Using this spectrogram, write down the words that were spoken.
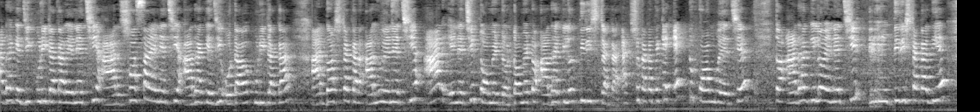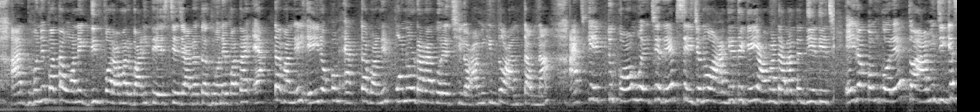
আধা কেজি কুড়ি টাকার এনেছি, আর শসা এনেছি আধা কেজি, ওটাও কুড়ি টাকা আর দশ টাকার আলু এনেছি, আর এনেছি টমেটো টমেটো আধা কিলো তিরিশ টাকা, একশো টাকা থেকে একটু কম হয়েছে। তো আধা কিলো এনেছি, তিরিশ টাকা দিয়ে। আর ধনে পাতা অনেক দিন পর আমার বাড়িতে এসছে যারা তো, ধনে পাতা। একটা বান্ডিল এইরকম একটা বান্ডিল পনেরো টাকা করে ছিল। আমি কিন্তু আনতাম না। আজকে একটু কম হয়েছে রেট, সেই জন্য আগে থেকেই আমার ডালাতে দিয়ে দিয়েছে। এইরকম করে। তো আমি জিজ্ঞেস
